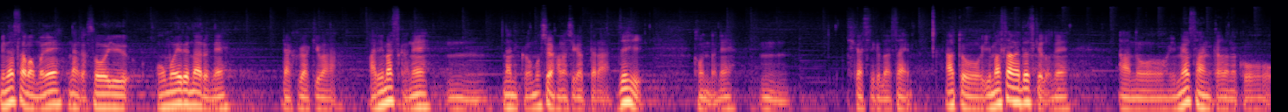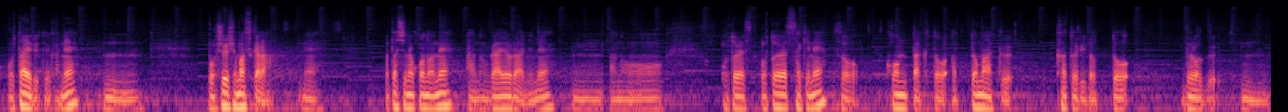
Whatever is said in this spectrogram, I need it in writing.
皆様もねなんかそういう思い入れのあるね落書きはありますかね？うん。何か面白い話があったらぜひ今度ねうん。聞かせてください。あと今更ですけどねあの皆さんからのこうお便りというかね、うん、募集しますからね。私のこのねあの概要欄にね、うん、あのお問い合わせ先ねそうコンタクトアットマークカトリドットブログ、うん、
